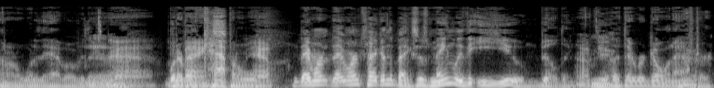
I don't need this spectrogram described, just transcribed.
I don't know what do they have over there. Yeah, Whatever the banks. capital. Yeah. They weren't they weren't attacking the banks. It was mainly the EU building Yeah. that they were going after.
